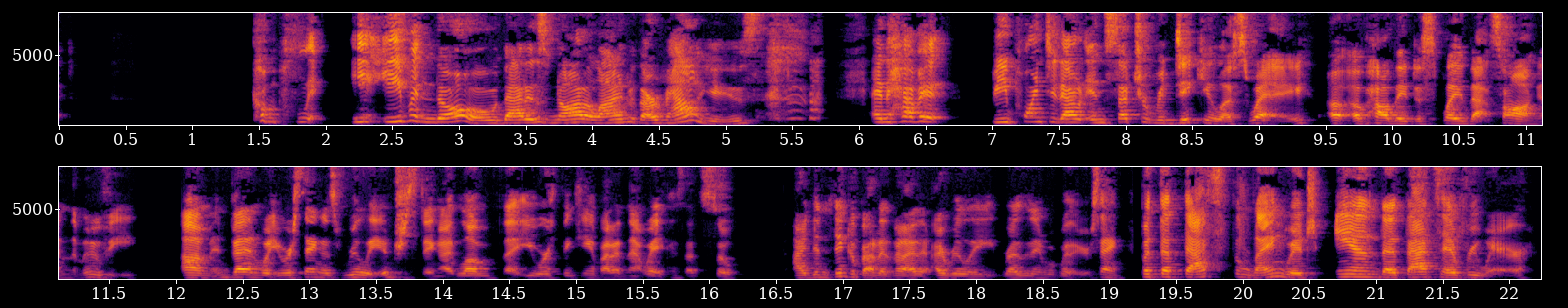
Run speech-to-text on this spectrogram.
complete even though that is not aligned with our values and have it be pointed out in such a ridiculous way of, of how they displayed that song in the movie. Um, and ben what you were saying is really interesting. I love that you were thinking about it in that way because that's so i didn't think about it but I, I really resonated with what you're saying. But that that's the language and that that's everywhere.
